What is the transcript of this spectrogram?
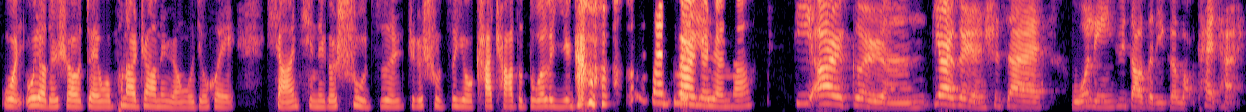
我我有的时候对我碰到这样的人，我就会想起那个数字，这个数字又咔嚓的多了一个。那第二个人呢？第二个人，第二个人是在柏林遇到的一个老太太，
